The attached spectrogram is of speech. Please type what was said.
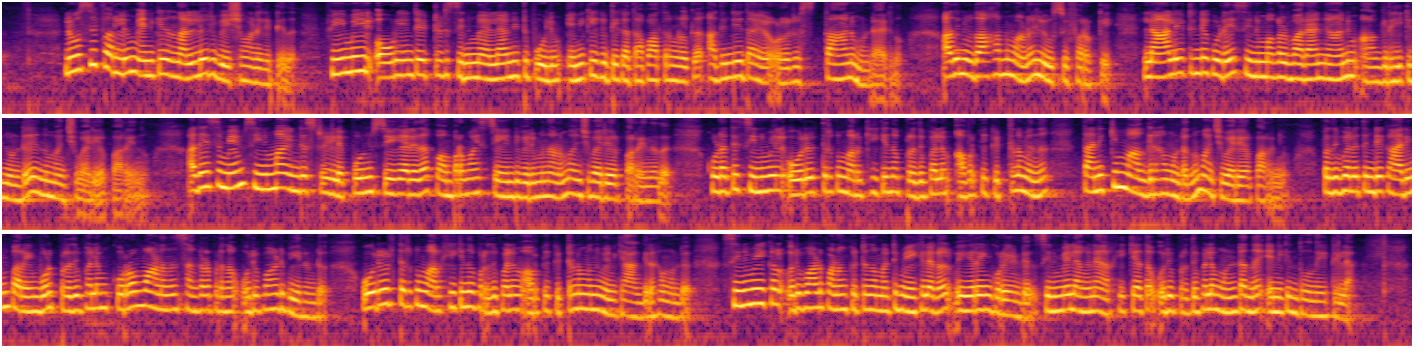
ലൂസിഫറിലും എനിക്ക് നല്ലൊരു വേഷമാണ് കിട്ടിയത്. ഫീമെയിൽ ഓറിയന്റേറ്റഡ് സിനിമ അല്ലാഞ്ഞിട്ട് പോലും എനിക്ക് കിട്ടിയ കഥാപാത്രങ്ങൾക്ക് അതിന്റേതായ ഒരു സ്ഥാനമുണ്ടായിരുന്നു. അതിന് ഉദാഹരണമാണ് ലൂസിഫറൊക്കെ ലാലേട്ടിന്റെ കൂടെ സിനിമകൾ വരാൻ ഞാനും ആഗ്രഹിക്കുന്നുണ്ട് എന്ന് മഞ്ജു വാര്യർ പറയുന്നു. അതേസമയം സിനിമ ഇൻഡസ്ട്രിയിൽ എപ്പോഴും സ്വീകാര്യത കോംപ്രമൈസ് ചെയ്യേണ്ടി വരുമെന്നാണ് മഞ്ജു വാര്യർ പറയുന്നത്. കൂടാതെ സിനിമയിൽ ഓരോരുത്തർക്കും അർഹിക്കുന്ന പ്രതിഫലം അവർക്ക് കിട്ടണമെന്ന് തനിക്കും ആഗ്രഹമുണ്ടെന്നും മഞ്ജു വാര്യർ പറഞ്ഞു. പ്രതിഫലത്തിന്റെ കാര്യം പറയുമ്പോൾ പ്രതിഫലം കുറവാണെന്ന് സങ്കടപ്പെടുന്ന ഒരുപാട് പേരുണ്ട്. ഓരോരുത്തർക്കും അർഹിക്കുന്ന പ്രതിഫലം അവർക്ക് കിട്ടണമെന്നും എനിക്ക് ആഗ്രഹമുണ്ട്. സിനിമയേക്കാൾ ഒരുപാട് പണം കിട്ടുന്ന മറ്റ് മേഖലകൾ വേറെയും കുറേയുണ്ട്. സിനിമയിൽ അങ്ങനെ അർഹിക്കാത്ത ഒരു പ്രതിഫലം ഉണ്ടെന്ന് എനിക്കും തോന്നിയിട്ടില്ല.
